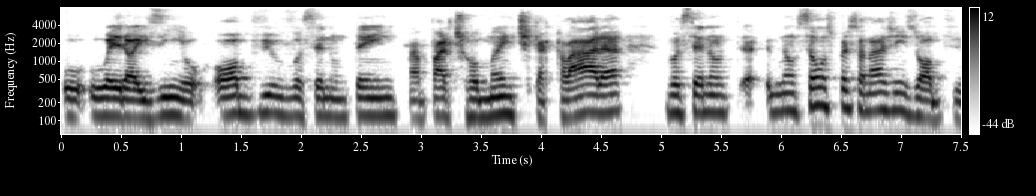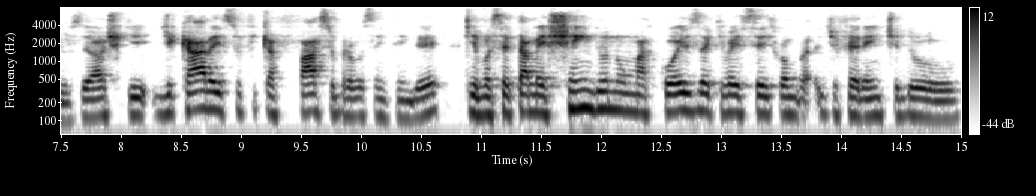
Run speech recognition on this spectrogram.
o, o heróizinho óbvio, você não tem a parte romântica clara, você não não são os personagens óbvios. Eu acho que de cara isso fica fácil para você entender que você está mexendo numa coisa que vai ser diferente do,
